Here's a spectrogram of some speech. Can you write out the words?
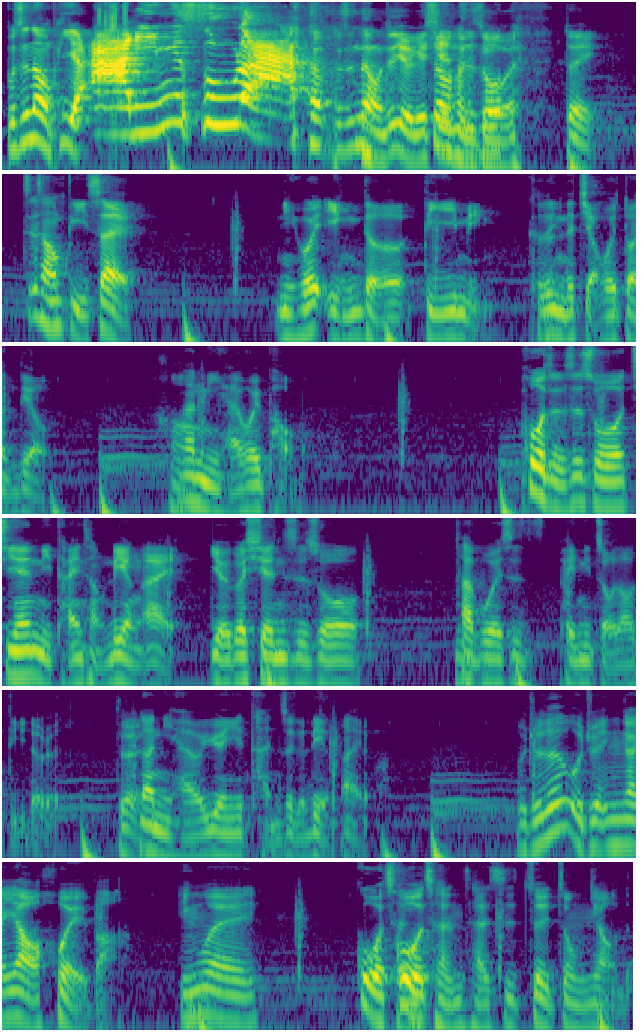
不是那种屁啊啊，你输啦，不是那种，就有一个先知说，对，这场比赛你会赢得第一名，可是你的脚会断掉，那你还会跑吗？或者是说，今天你谈一场恋爱，有一个先知说，他不会是陪你走到底的人，对，那你还会愿意谈这个恋爱吗？我觉得，我觉得应该要会吧，因为过程过程才是最重要的。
